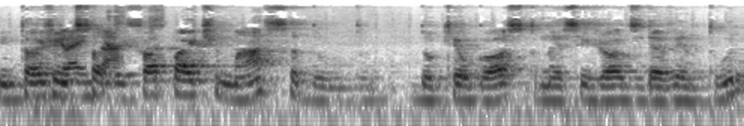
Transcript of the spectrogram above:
Então a gente só deixou a parte massa do, do do que eu gosto nesses jogos de aventura.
